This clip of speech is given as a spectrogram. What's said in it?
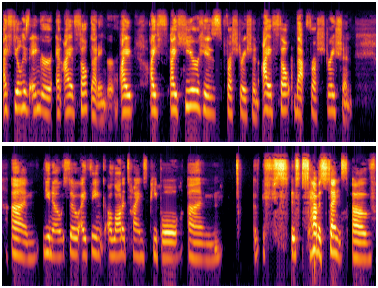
i feel his anger and i have felt that anger. I i i hear his frustration. I have felt that frustration. Um you know so i think a lot of times people um have a sense of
